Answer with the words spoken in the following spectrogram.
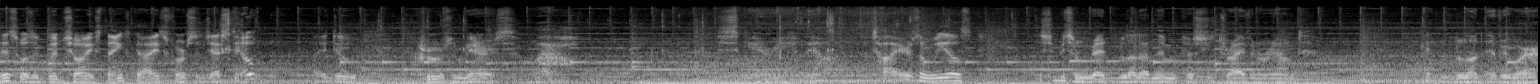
This was a good choice. Thanks, guys, for suggesting. Oh, I do. Cruz Ramirez. Wow. Scary. Now, the tires and wheels, there should be some red blood on them because she's driving around. Getting blood everywhere.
